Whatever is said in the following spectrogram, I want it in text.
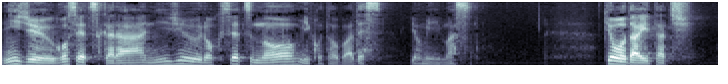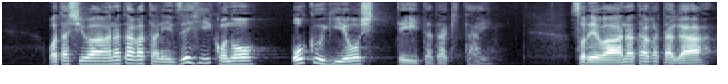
25節から26節の御言葉です。読みます。兄弟たち私はあなた方にぜひこの奥義を知っていただきたい。それはあなた方が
